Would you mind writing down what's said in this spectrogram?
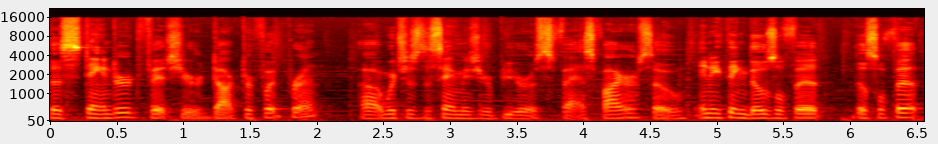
The standard fits your Docter footprint, uh, which is the same as your Burris Fastfire, so anything those will fit, this will fit.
